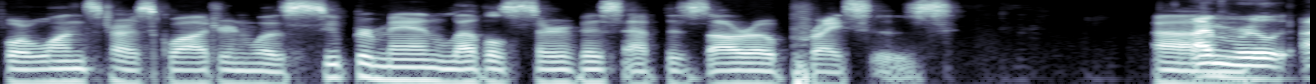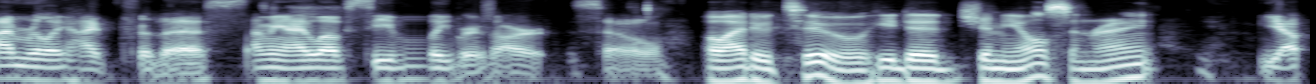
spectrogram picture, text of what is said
for One Star Squadron was Superman level service at bizarro prices. I'm Um, really, I'm really hyped for this. I mean, I love Steve Lieber's art. So, Oh, I do too. He did Jimmy Olsen, right? yep.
